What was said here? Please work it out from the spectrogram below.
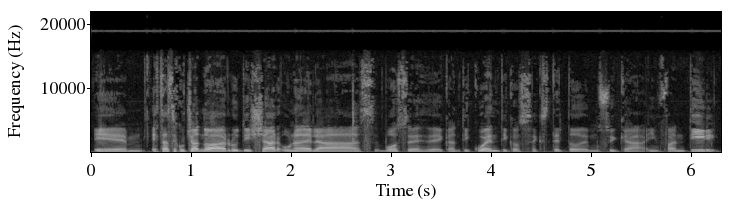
Eh, estás escuchando a Ruth Yar, una de las voces de Canticuénticos, sexteto de música infantil,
